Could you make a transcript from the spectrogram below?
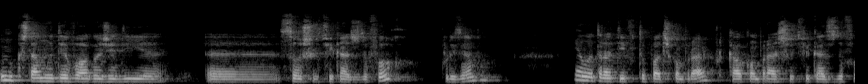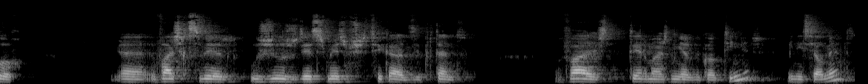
Um que está muito em voga hoje em dia uh, são os certificados de forro, por exemplo. É outro ativo que tu podes comprar, porque ao comprar os certificados de forro, uh, vais receber os juros desses mesmos certificados e, portanto, vais ter mais dinheiro do que o que tinhas inicialmente.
